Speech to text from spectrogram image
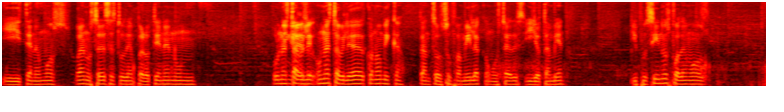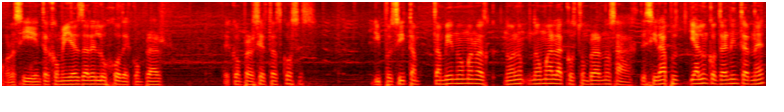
y tenemos, bueno, ustedes estudian, pero tienen un, una, estabili- una estabilidad económica, tanto su familia como ustedes y yo también. Y pues sí nos podemos, ahora sí, entre comillas, dar el lujo de comprar, de comprar ciertas cosas. Y pues sí, tam- también no mal, no, no mal acostumbrarnos a decir, ah, pues ya lo encontré en internet,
